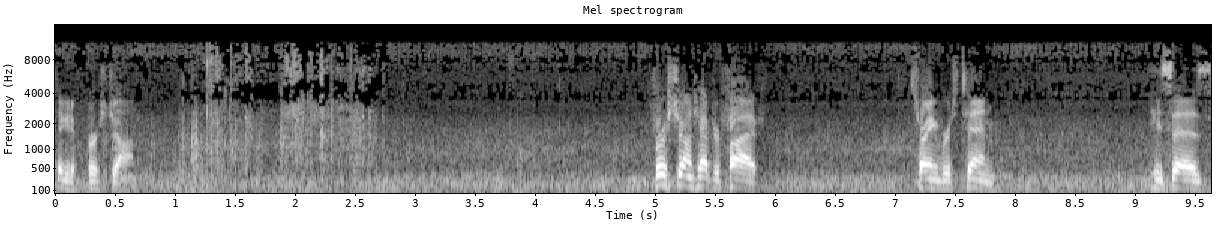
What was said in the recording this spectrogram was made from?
Take it to 1 John. 1 John chapter 5, starting verse 10. He says,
